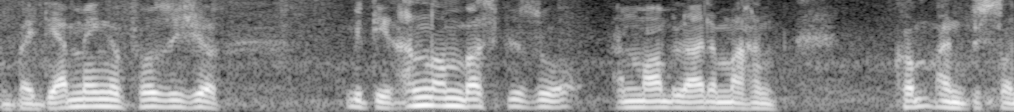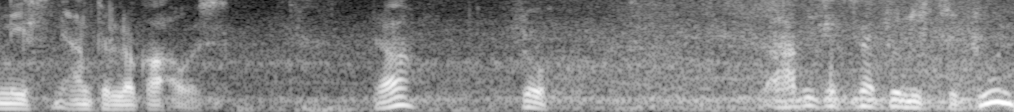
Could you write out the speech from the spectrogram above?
Und bei der Menge Pfirsiche mit den anderen, was wir so an Marmelade machen, kommt man bis zur nächsten Ernte locker aus. Ja, so. Ich jetzt natürlich zu tun.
